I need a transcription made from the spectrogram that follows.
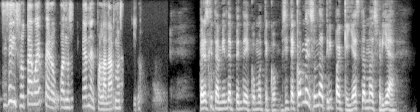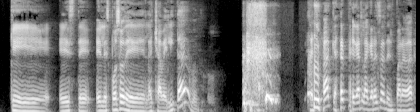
sí se disfruta, güey, pero cuando se queda en el paladar no es chido. Pero es que también depende de cómo te comes. Si te comes una tripa que ya está más fría que este el esposo de la Chabelita, te va a quedar pegar la grasa del paladar.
